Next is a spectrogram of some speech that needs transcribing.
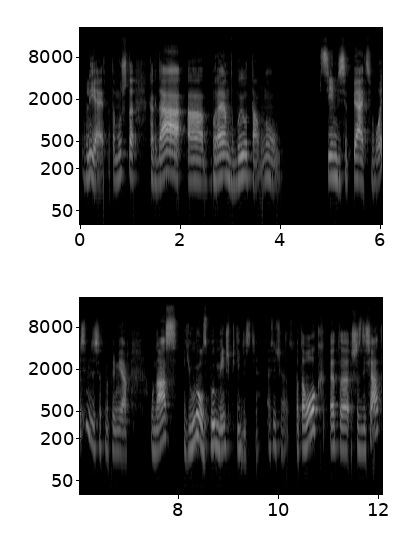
Влияет, потому что когда э, бренд был там, ну, 75-80, например, у нас Urals был меньше 50. А сейчас? Потолок это 60.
